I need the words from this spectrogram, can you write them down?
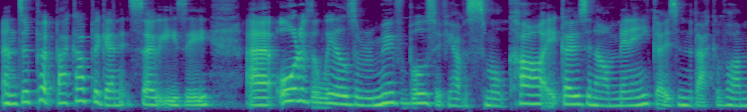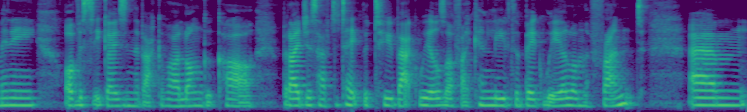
And to put back up again, it's so easy. Uh, all of the wheels are removable. So if you have a small car, it goes in our Mini, goes in the back of our Mini, obviously goes in the back of our longer car. But I just have to take the two back wheels off. I can leave the big wheel on the front. Um,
